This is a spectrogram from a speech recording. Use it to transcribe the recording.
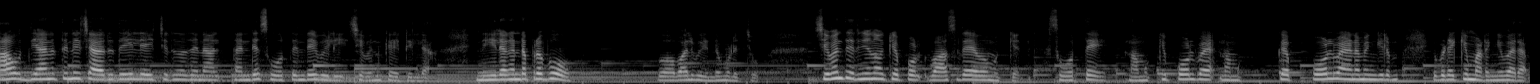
ആ ഉദ്യാനത്തിന്റെ ചാരുതയിൽ ലയിച്ചിരുന്നതിനാൽ തന്റെ സുഹൃത്തിന്റെ വിളി ശിവൻ കേട്ടില്ല. നീലകണ്ഠ പ്രഭു ഗോപാൽ വീണ്ടും വിളിച്ചു. ശിവൻ തിരിഞ്ഞു നോക്കിയപ്പോൾ വാസുദേവ മുഖ്യൻ സുഹൃത്തെ നമുക്കിപ്പോൾ വേ നമുക്കെപ്പോൾ വേണമെങ്കിലും ഇവിടേക്ക് മടങ്ങി വരാം.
